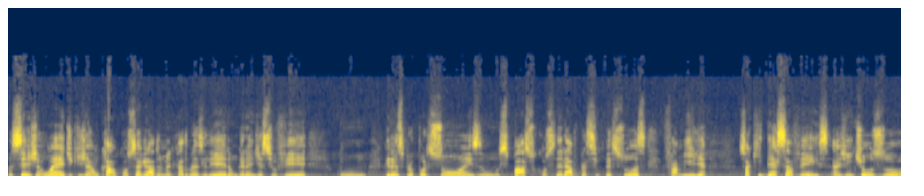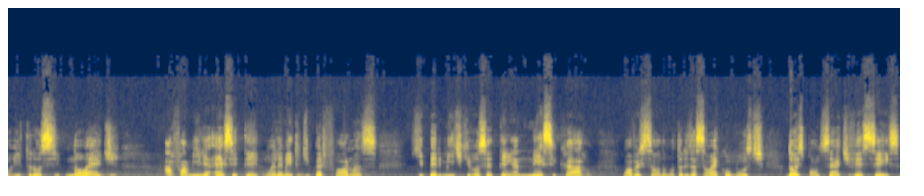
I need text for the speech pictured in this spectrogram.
ou seja, o Edge que já é um carro consagrado no mercado brasileiro, um grande SUV com grandes proporções, um espaço considerável para cinco pessoas, família. Só que dessa vez a gente ousou e trouxe no Edge a família ST, um elemento de performance que permite que você tenha nesse carro uma versão da motorização EcoBoost 2.7 V6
